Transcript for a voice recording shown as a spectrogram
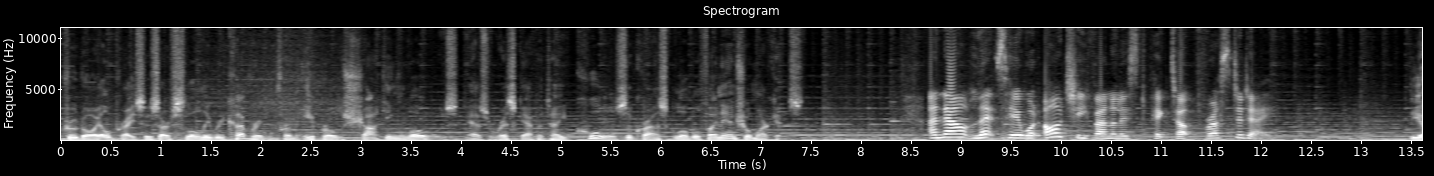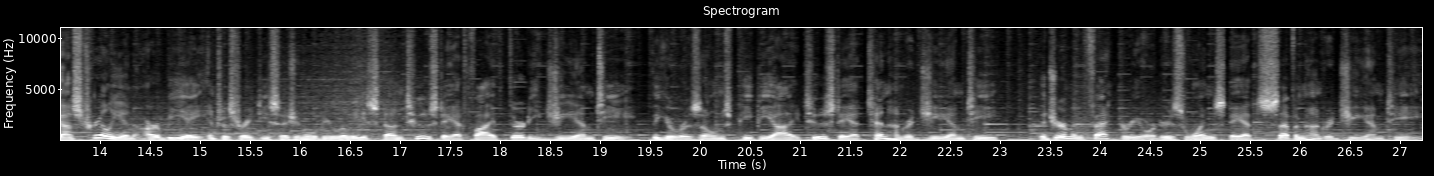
Crude oil prices are slowly recovering from April's shocking lows as risk appetite cools across global financial markets. And now let's hear what our chief analyst picked up for us today. The Australian RBA interest rate decision will be released on Tuesday at 5:30 GMT. The Eurozone's PPI Tuesday at 10:00 GMT. The German factory orders Wednesday at 700 GMT.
